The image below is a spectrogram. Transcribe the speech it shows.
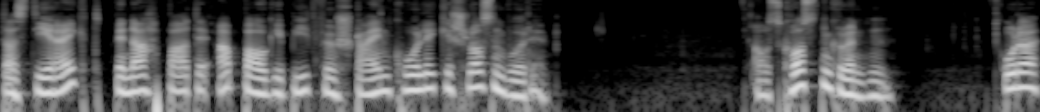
das direkt benachbarte Abbaugebiet für Steinkohle geschlossen wurde. Aus Kostengründen oder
